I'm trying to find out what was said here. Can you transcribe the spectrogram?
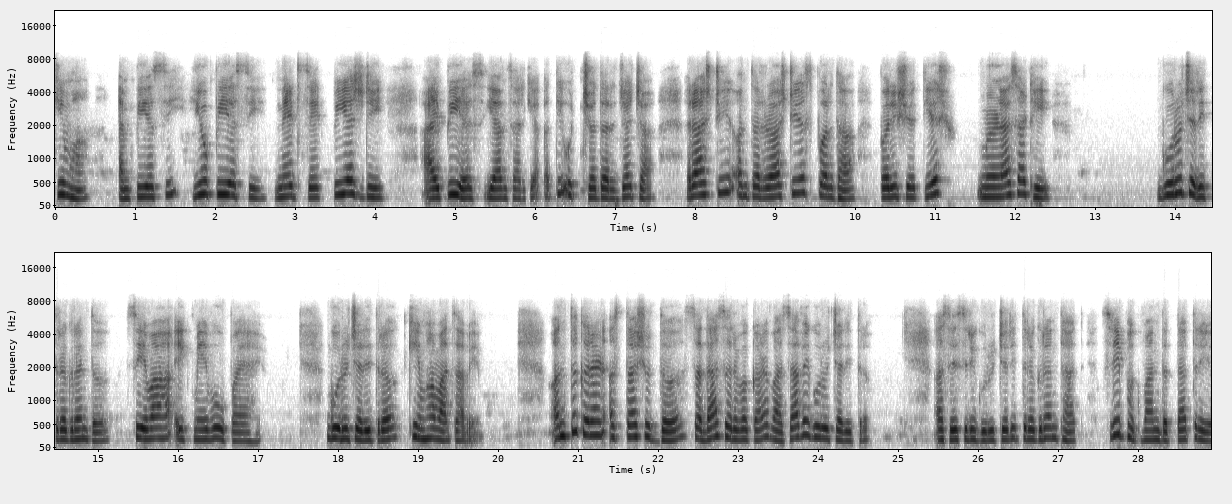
किंवा M P S C U P S C NET SET P H D I P S यांसारख्या अतिउच्च दर्जाच्या राष्ट्रीय आंतरराष्ट्रीय स्पर्धा परीक्षेत यश मिळण्यासाठी गुरुचरित्र ग्रंथ सेवा हा एकमेव उपाय आहे. गुरुचरित्र केव्हा वाचावे? अंतकरण असता शुद्ध सदा सर्व काळ वाचावे गुरुचरित्र. असे श्री गुरुचरित्र ग्रंथात श्री भगवान दत्तात्रेय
